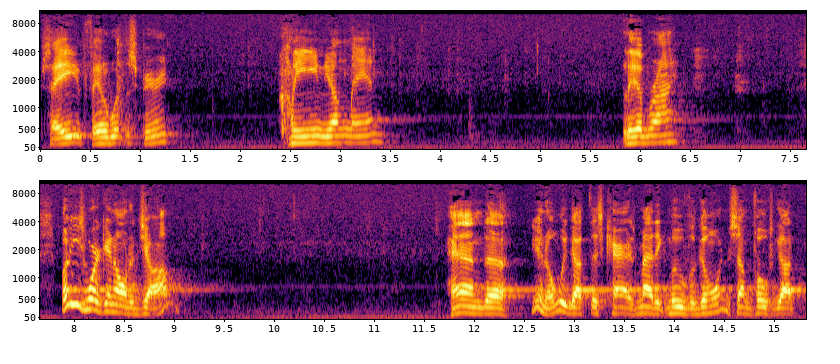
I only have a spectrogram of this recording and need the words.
saved, filled with the Spirit, clean young man, live right. But he's working on a job. And, uh, you know, we got this charismatic move going. Some folks got,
